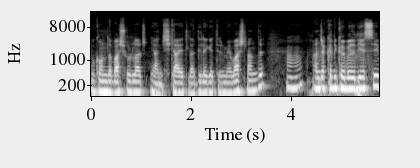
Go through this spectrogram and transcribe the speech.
bu konuda başvurular yani şikayetler dile getirilmeye başlandı. Hı hı. Ancak Kadıköy Belediyesi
